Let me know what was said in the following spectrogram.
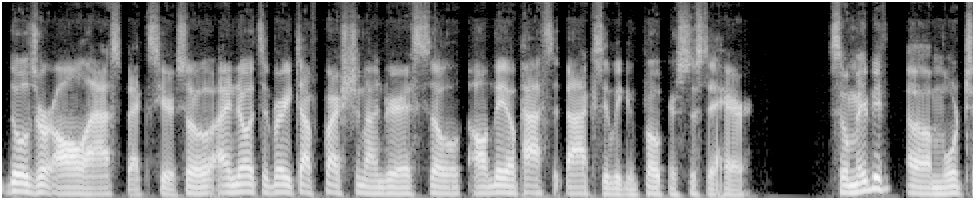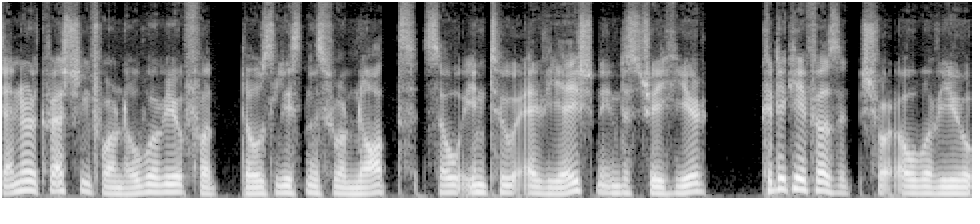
Those are all aspects here. So I know it's a very tough question, Andreas. So I'll maybe pass it back so we can focus just a hair. So maybe a more general question for an overview for those listeners who are not so into aviation industry here. Could you give us a short overview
